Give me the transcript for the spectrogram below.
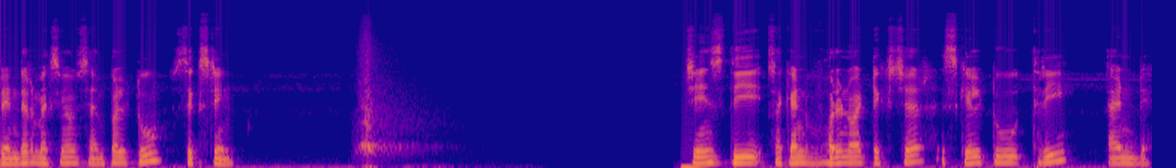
render maximum sample to 16. Change the second Voronoi texture scale to 3 and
